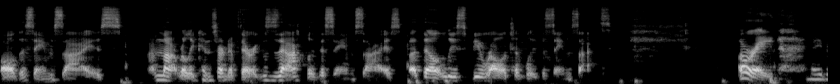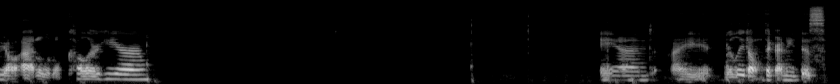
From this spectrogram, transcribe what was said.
all the same size. I'm not really concerned if they're exactly the same size, but they'll at least be relatively the same size. All right, maybe I'll add a little color here. And I really don't think I need this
